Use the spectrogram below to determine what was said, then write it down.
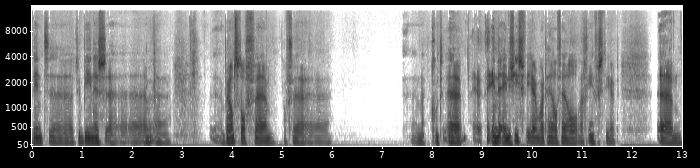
windturbines brandstof of nou, goed, uh, in de energiesfeer wordt heel veel uh, geïnvesteerd. Um,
